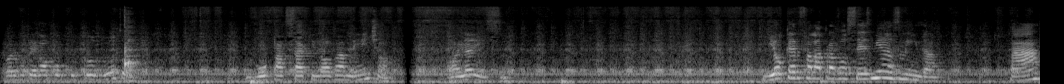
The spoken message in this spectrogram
Agora eu vou pegar um pouco do produto, ó. Vou passar aqui novamente, ó. Olha isso. E eu quero falar pra vocês, minhas lindas, tá?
